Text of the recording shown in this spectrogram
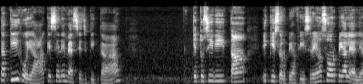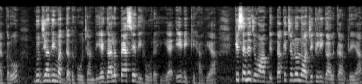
ਤਾਂ ਕੀ ਹੋਇਆ? ਕਿਸੇ ਨੇ ਮੈਸੇਜ ਕੀਤਾ ਕਿ ਤੁਸੀਂ ਵੀ ਤਾਂ 2100 ਰੁਪਿਆ ਫੀਸ ਰਹੇ ਹੋ 100 ਰੁਪਿਆ ਲੈ ਲਿਆ ਕਰੋ, ਦੂਜਿਆਂ ਦੀ ਮਦਦ ਹੋ ਜਾਂਦੀ ਹੈ, ਗੱਲ ਪੈਸੇ ਦੀ ਹੋ ਰਹੀ ਹੈ, ਇਹ ਵੀ ਕਿਹਾ ਗਿਆ। ਕਿਸੇ ਨੇ ਜਵਾਬ ਦਿੱਤਾ ਕਿ ਚਲੋ ਲੌਜੀਕਲੀ ਗੱਲ ਕਰਦੇ ਆ,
